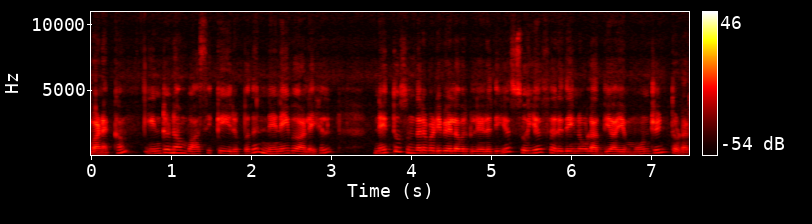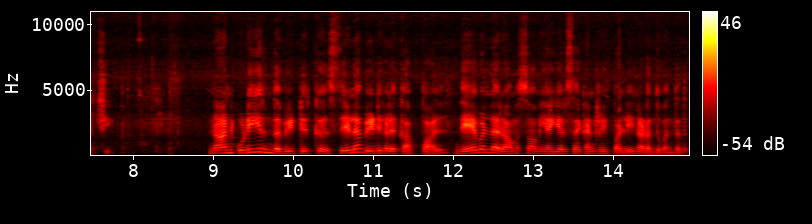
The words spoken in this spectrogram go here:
வணக்கம். இன்று நாம் வாசிக்க இருப்பது நினைவு அலைகள். நேத்து சுந்தரவடிவேல் அவர்கள் எழுதிய சுயசரிதை நூல் அத்தியாயம் மூன்றின் தொடர்ச்சி. நான் குடியிருந்த வீட்டிற்கு சில வீடுகளுக்கு அப்பால் தேவல்ல ராமசாமி ஐயர் செகண்டரி பள்ளி நடந்து வந்தது.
